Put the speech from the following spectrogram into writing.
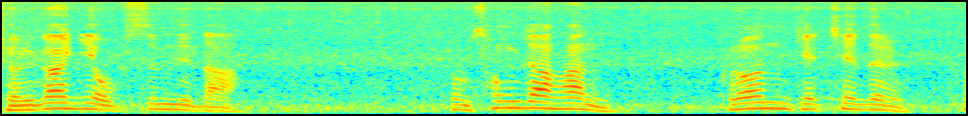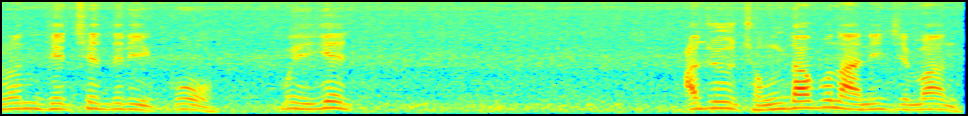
결각이 없습니다. 좀 성장한 그런 개체들, 그런 개체들이 있고, 뭐 이게 아주 정답은 아니지만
